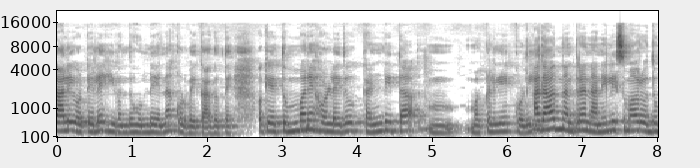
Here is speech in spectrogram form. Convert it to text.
ಖಾಲಿ ಹೊಟ್ಟೆಲೆ ಈ ಒಂದು ಉಂಡೆಯನ್ನು ಕೊಡಬೇಕಾಗುತ್ತೆ. ಓಕೆ ತುಂಬಾ ಒಳ್ಳೆಯದು. ಖಂಡಿತ ಮಕ್ಕಳಿಗೆ ಕೊಡಿ. ಅದಾದ ನಂತರ ನಾನಿಲ್ಲಿ ಸುಮಾರು ಒಂದು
